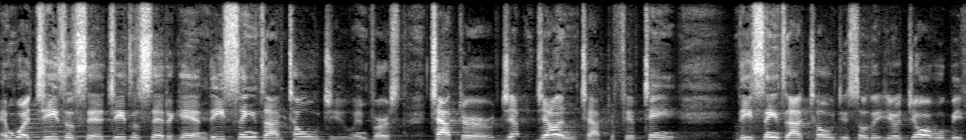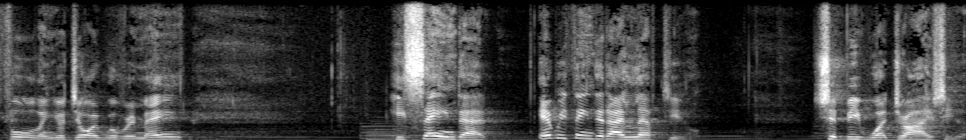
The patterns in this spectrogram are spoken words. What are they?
and what Jesus said, Jesus said again, these things I've told you in verse chapter John chapter 15. These things I've told you so that your joy will be full and your joy will remain. He's saying that everything that I left you should be what drives you.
